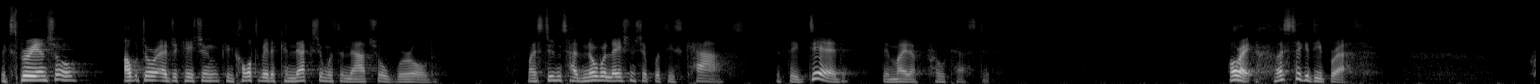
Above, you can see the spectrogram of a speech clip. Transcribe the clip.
Experiential outdoor education can cultivate a connection with the natural world. My students had no relationship with these calves. If they did, they might have protested. All right, let's take a deep breath.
